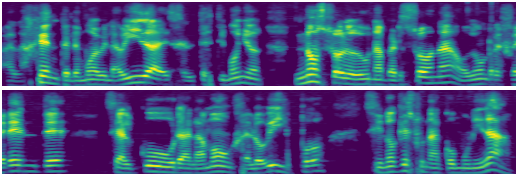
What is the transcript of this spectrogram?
a la gente le mueve la vida es el testimonio no solo de una persona o de un referente, sea el cura, la monja, el obispo, sino que es una comunidad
